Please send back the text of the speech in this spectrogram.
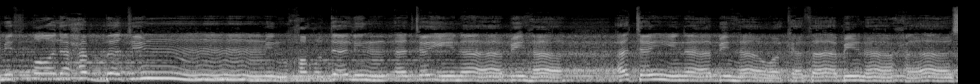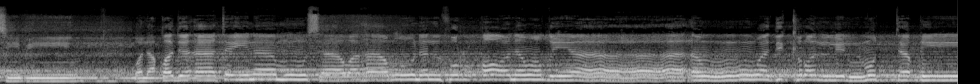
مثقال حبة من خردل أتينا بها أتينا بها وكفى بنا حاسبين. ولقد آتينا موسى وهارون الفرقان وضياء وذكرا للمتقين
